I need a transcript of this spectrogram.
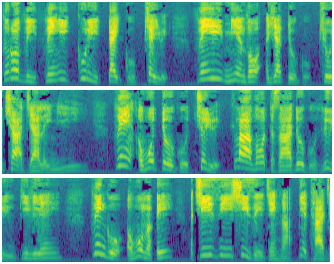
သူတို့သည်သင်၏ကုရီတိုက်ကိုဖျက်၍သင်၏မြင့်သောအရက်တို့ကိုဖြိုချကြလိမ့်မည် သင်အဝတ်တို့ကိုချွတ်၍လှသောတစားတို့ကိုလူယူပြီးလျင်သင်ကိုအဝတ်မပေးအချီးစီးရှိစေခြင်းဟာပြစ်ထားကြ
